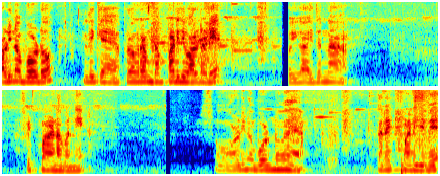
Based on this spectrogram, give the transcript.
ಆಡಿನೋ ಬೋರ್ಡು ಇದಕ್ಕೆ ಪ್ರೋಗ್ರಾಮ್ ಡಂಪ್ ಮಾಡಿದ್ದೀವಿ ಆಲ್ರೆಡಿ ಈಗ ಇದನ್ನು ಫಿಟ್ ಮಾಡೋಣ ಬನ್ನಿ. ಸೊ ಆಡಿನೋ ಬೋರ್ಡ್ನೂ ಕನೆಕ್ಟ್ ಮಾಡಿದ್ದೀವಿ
